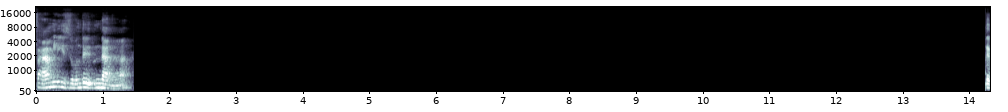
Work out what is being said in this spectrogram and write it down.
ஃபேமிலிஸ் வந்து இருந்தாங்க இந்த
